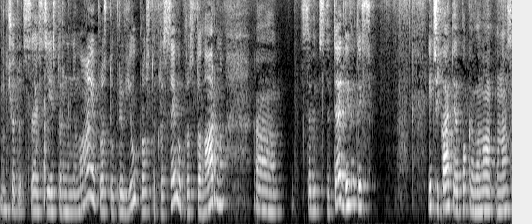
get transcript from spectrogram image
Нічого тут з цієї сторони немає, просто прев'ю, просто красиво, просто гарно. Це ви сидите, дивитесь і чекайте, поки воно у нас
